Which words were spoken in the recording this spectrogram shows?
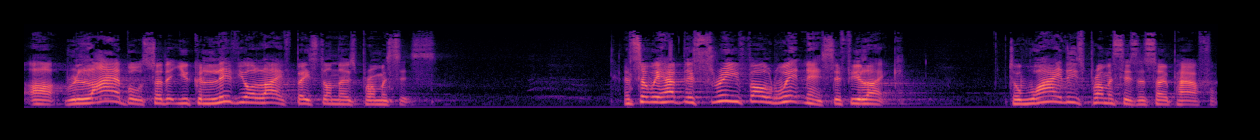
are reliable so that you can live your life based on those promises. And so we have this threefold witness, if you like, to why these promises are so powerful.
